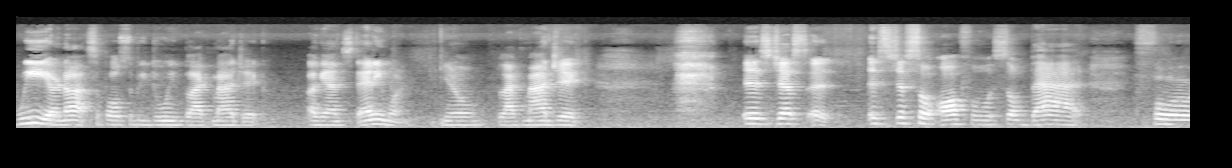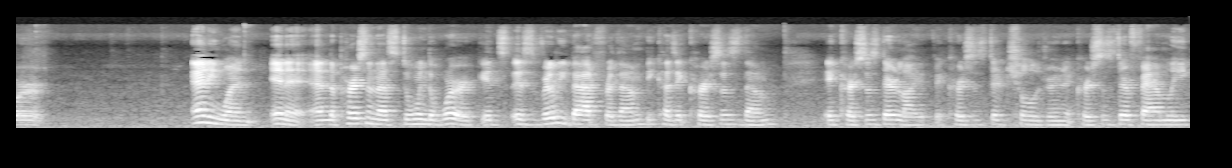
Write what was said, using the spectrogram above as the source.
we are not supposed to be doing black magic against anyone. You know, black magic is just a, it's just so awful, it's so bad for anyone in it and the person that's doing the work it's it's really bad for them because it curses them it curses their life. It curses their children. It curses their family.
